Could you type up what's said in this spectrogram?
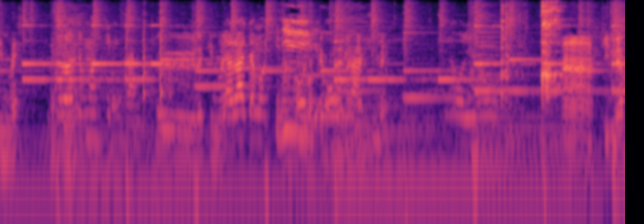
กินไหมน่ากินเราไหมจะมากินกันเออน่ากินไหมแล้วเราจะมากินอะโอของน้องริแก้มโอใส่แล้วกัน่านกินไหมโอริโออ่ากินแล้ว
